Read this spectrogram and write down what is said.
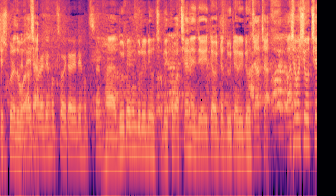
শেষ করে দেবো। আচ্ছা। এটা রেডি হচ্ছে ওইটা রেডি হচ্ছে। হ্যাঁ দুইটা কিন্তু রেডি হচ্ছে দেখতে পাচ্ছেন এই যে এইটা ওইটা দুইটা রেডি হচ্ছে। আচ্ছা পাশাপাশি হচ্ছে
